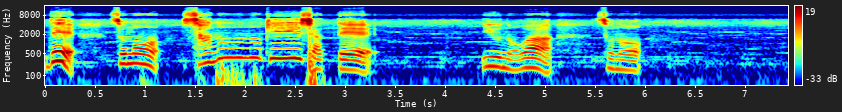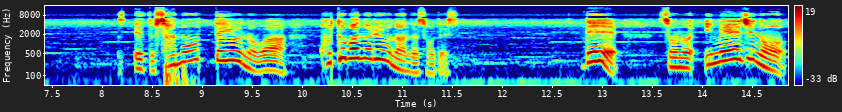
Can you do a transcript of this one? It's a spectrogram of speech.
で、その左脳の経営者っていうのは、その、えっと、左脳っていうのは言葉の量なんだそうです。で、そのイメージの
